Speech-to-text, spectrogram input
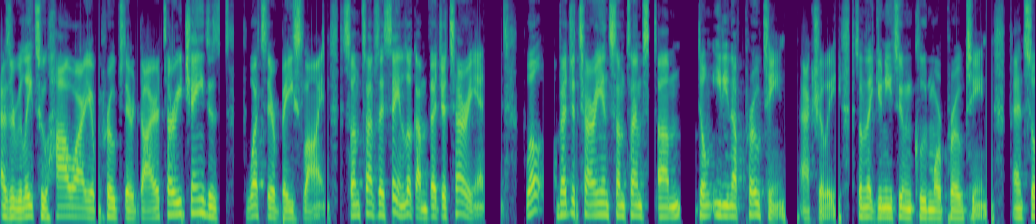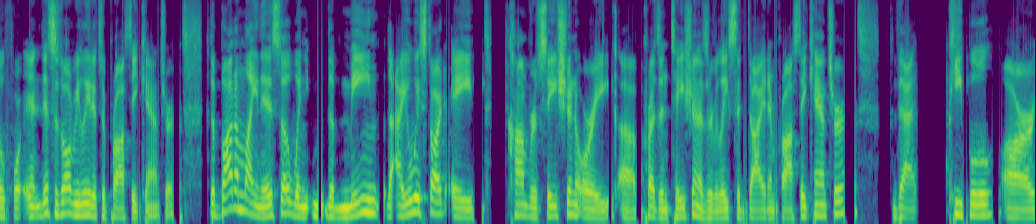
as it relates to how I approach their dietary change is what's their baseline. Sometimes they say, look, I'm vegetarian. Well, vegetarians sometimes um, don't eat enough protein, actually. So like you need to include more protein and so forth. And this is all related to prostate cancer. The bottom line is, so when the main, I always start a conversation or a uh, presentation as it relates to diet and prostate cancer that people are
